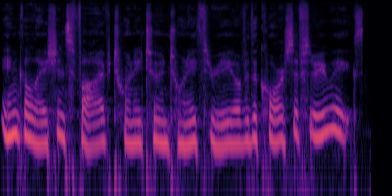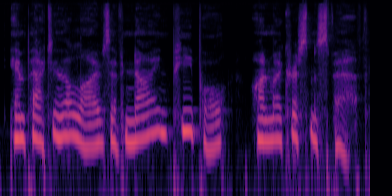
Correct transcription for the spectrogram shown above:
in Galatians 5 22 and 23 over the course of three weeks, impacting the lives of nine people on my Christmas path.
